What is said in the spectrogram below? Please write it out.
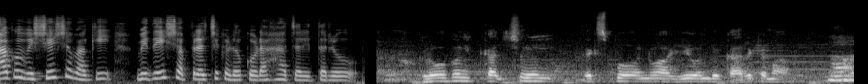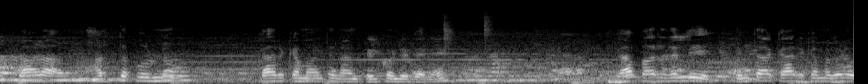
ಹಾಗೂ ವಿಶೇಷವಾಗಿ ವಿದೇಶ ಪ್ರಜೆಗಳು ಕೂಡ ಹಾಜರಿದ್ದರು. ಗ್ಲೋಬಲ್ ಕಲ್ಚರಲ್ ಎಕ್ಸ್ಪೋ ಅನ್ನುವ ಈ ಒಂದು ಕಾರ್ಯಕ್ರಮ ಬಹಳ ಅರ್ಥಪೂರ್ಣ ಕಾರ್ಯಕ್ರಮ ಅಂತ ನಾನು ತಿಳ್ಕೊಂಡಿದ್ದೇನೆ. ವ್ಯಾಪಾರದಲ್ಲಿ ಇಂಥ ಕಾರ್ಯಕ್ರಮಗಳು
